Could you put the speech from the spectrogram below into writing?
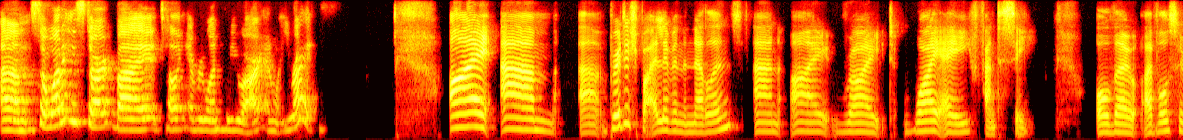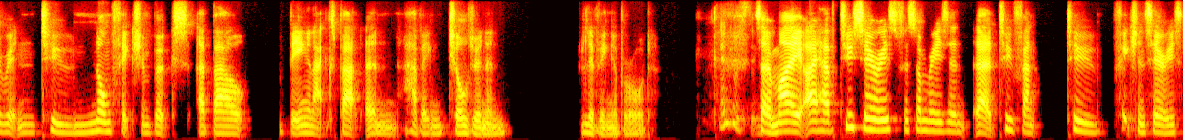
Um, so, why don't you start by telling everyone who you are and what you write? I am uh, British, but I live in the Netherlands and I write YA fantasy although I've also written two nonfiction books about being an expat and having children and living abroad. Interesting. So my I have two series for some reason, uh, two fan two fiction series.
